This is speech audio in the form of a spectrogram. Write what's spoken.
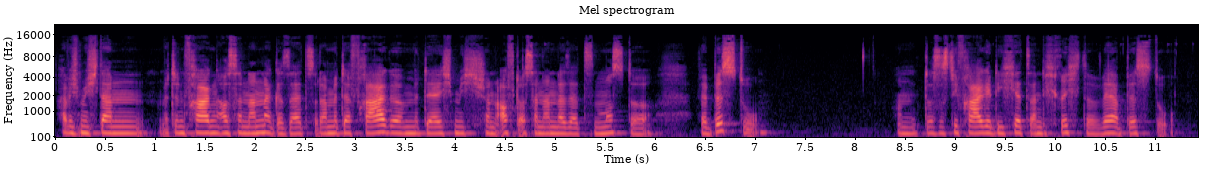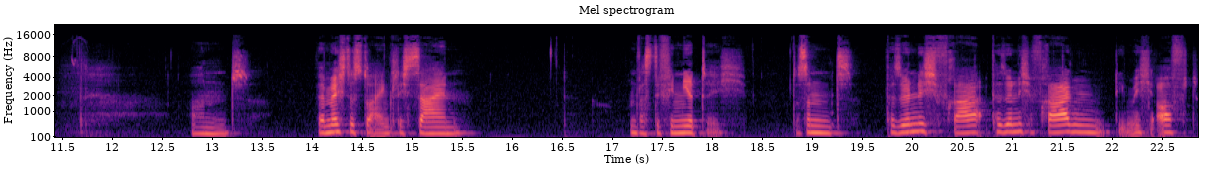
habe ich mich dann mit den Fragen auseinandergesetzt oder mit der Frage, mit der ich mich schon oft auseinandersetzen musste. Wer bist du? Und das ist die Frage, die ich jetzt an dich richte. Wer bist du? Und wer möchtest du eigentlich sein? Und was definiert dich? Das sind persönliche, Fra persönliche Fragen, die mich oft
